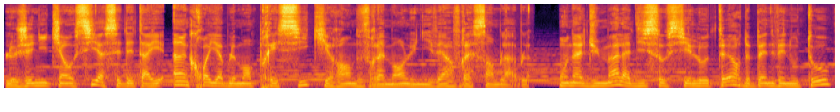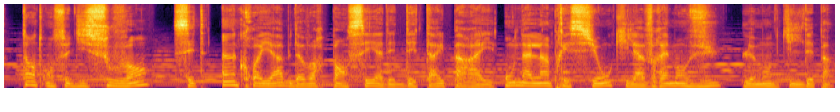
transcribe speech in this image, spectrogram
Le génie tient aussi à ces détails incroyablement précis qui rendent vraiment l'univers vraisemblable. On a du mal à dissocier l'auteur de Benvenuto, tant on se dit souvent c'est incroyable d'avoir pensé à des détails pareils. On a l'impression qu'il a vraiment vu le monde qu'il dépeint.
